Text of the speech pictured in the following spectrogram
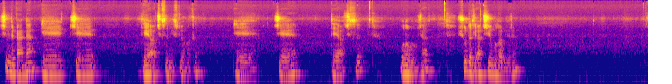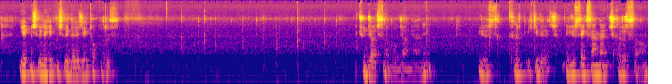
Şimdi benden ECD açısını istiyor bakın. ECD açısı bunu bulacağız. Şuradaki açıyı bulabilirim. 71 ile 71 dereceyi toplarız. Üçüncü açısını bulacağım yani. 142 derece. 180'den çıkarırsam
